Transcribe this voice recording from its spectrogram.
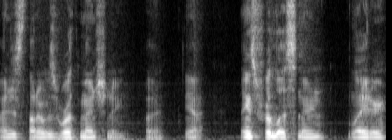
I just thought it was worth mentioning. But yeah, thanks for listening. Later.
